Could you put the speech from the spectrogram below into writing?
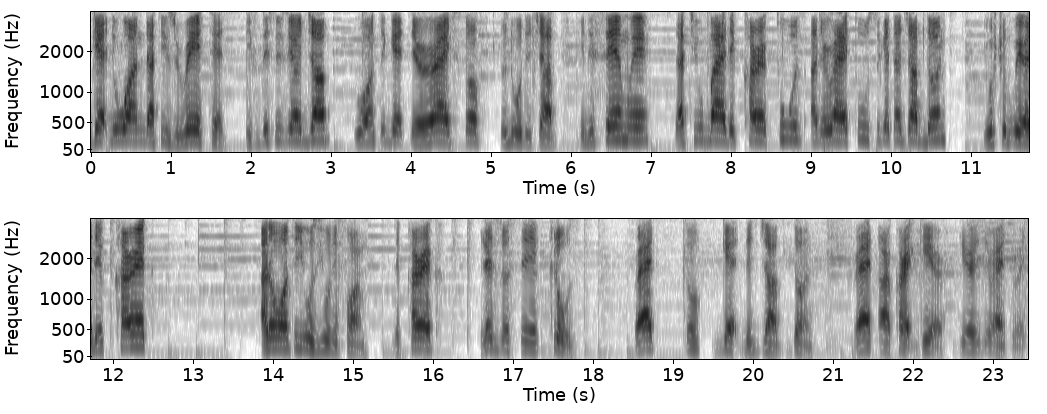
Get the one that is rated. If this is your job, you want to get the right stuff to do the job. In the same way that you buy the correct tools and the right tools to get a job done, you should wear the correct, I don't want to use uniform, the correct, let's just say clothes, right? To get the job done, right? Or correct gear, gear is the right word.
